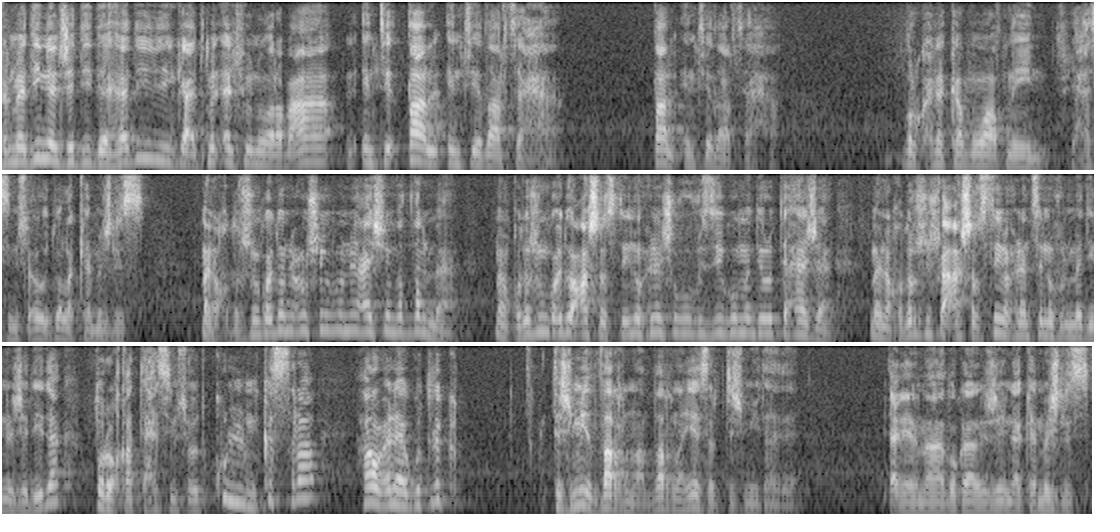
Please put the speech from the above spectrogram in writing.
المدينة الجديدة هذه اللي قعدت من 2004 طال الانتظار تاعها. طال الانتظار تاعها. درك حنا كمواطنين في حسيم سعود ولا كمجلس ما نقدرش نقعدوا نعيشوا عايشين في الظلمة. ما نقدرش نقعدوا 10 سنين وحنا نشوفوا في الزيقو ما نديروا حتى حاجة. ما نقدرش نشوفوا 10 سنين وحنا نتسنوا في المدينة الجديدة. طرقات تاع حسيم سعود كل مكسرة. هاو عليها قلت لك التجميد ضرنا ضرنا ياسر التجميد هذا. يعني لما دوكا جينا كمجلس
